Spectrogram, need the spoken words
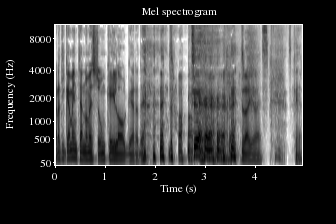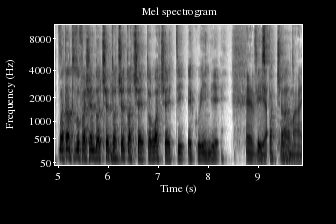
praticamente hanno messo un keylogger dentro, dentro iOS. Scherzo. Ma tanto tu facendo accetto, accetto, accetto, lo accetti e quindi e sei via, spacciato. Ormai.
